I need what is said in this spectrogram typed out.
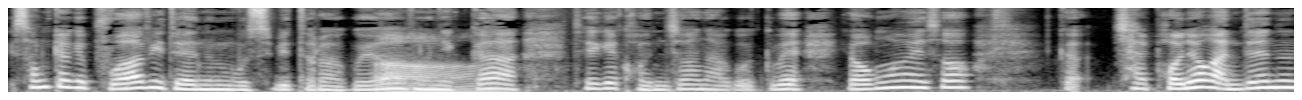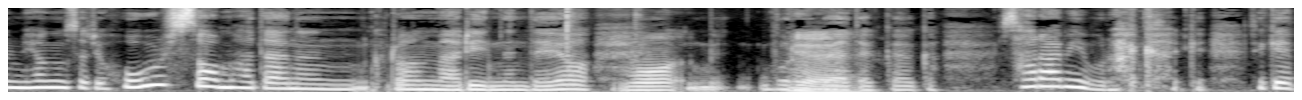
성격에 부합이 되는 모습이더라고요. 아. 보니까 되게 건전하고 왜 영어에서 그러니까 잘 번역 안 되는 형용사지 호울썸하다는 그런 말이 있는데요. 뭐 뭐- 뭐라고 예. 해야 될까요? 그러니까 사람이 뭐랄까 이렇게 되게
